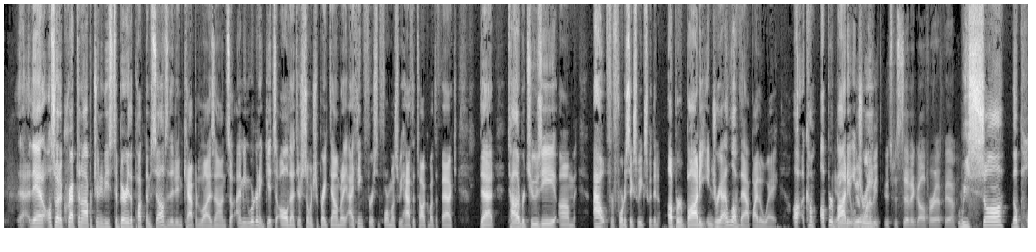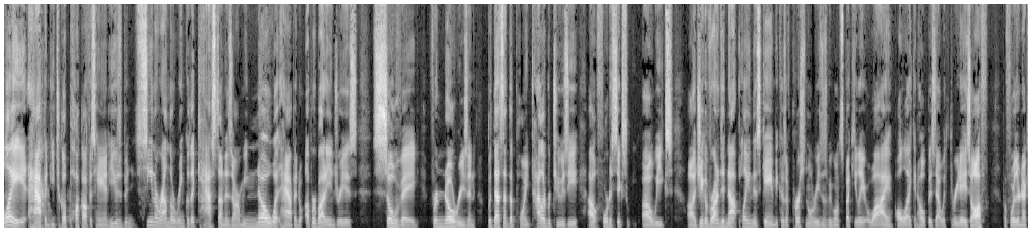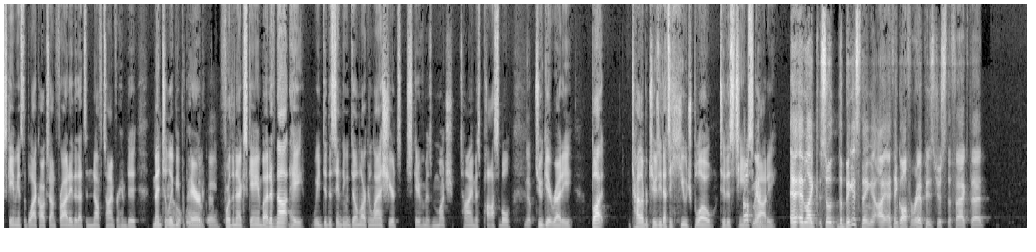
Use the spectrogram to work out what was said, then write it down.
they had also had a crap ton of opportunities to bury the puck themselves that they didn't capitalize on. So, I mean, we're going to get to all that. There's so much to break down, but I, I think first and foremost, we have to talk about the fact that Tyler Bertuzzi um, out for four to six weeks with an upper body injury. I love that, by the way. Uh, come upper Yeah, body we, we don't want to be too specific off rip. Yeah. We saw the play. It happened. He took a puck off his hand. He has been seen around the rink with a cast on his arm. We know what happened. Upper body injury is so vague for no reason. But that's not the point. Tyler Bertuzzi out four to six uh, weeks. Uh, Jakub Vrana did not play in this game because of personal reasons. We won't speculate why. All I can hope is that with three days off before their next game against the Blackhawks on Friday, that that's enough time for him to mentally Yeah, be prepared okay. for the next game. But if not, hey, we did the same thing with Dylan Larkin last year. It's just give him as much time as possible Yep. to get ready. But Tyler Bertuzzi, that's a huge blow to this team, man. Scotty. And, and like, so the biggest thing I, I think off rip is just the fact that,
